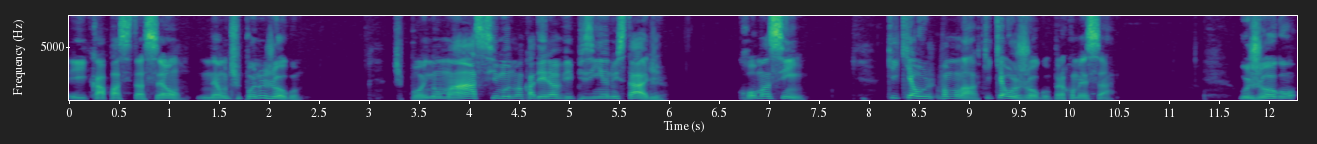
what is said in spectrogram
e capacitação não te põe no jogo. Te põe no máximo numa cadeira VIPzinha no estádio. Como assim? Que, que é o. Vamos lá, o que, que é o jogo, para começar? O jogo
